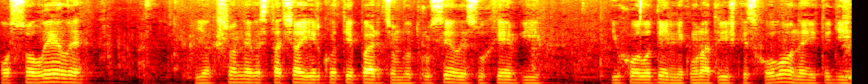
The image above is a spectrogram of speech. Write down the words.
посолили. Якщо не вистачає гіркоти перцем, дотрусили сухим і, і в холодильник вона трішки схолоне. І тоді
